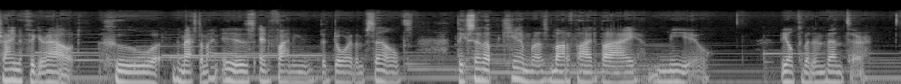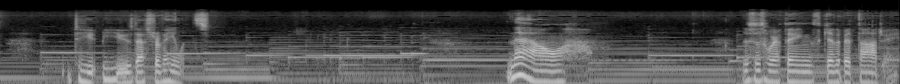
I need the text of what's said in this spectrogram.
trying to figure out who the mastermind is and finding the door themselves, they set up cameras modified by Miu, the ultimate inventor, to be used as surveillance. Now, this is where things get a bit dodgy.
